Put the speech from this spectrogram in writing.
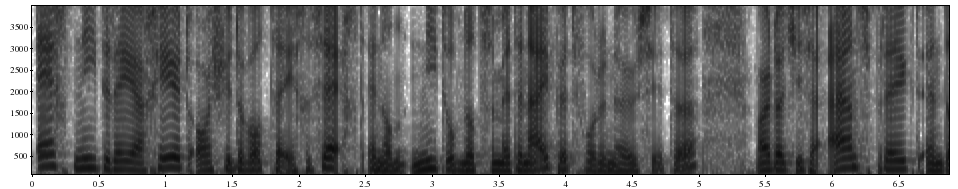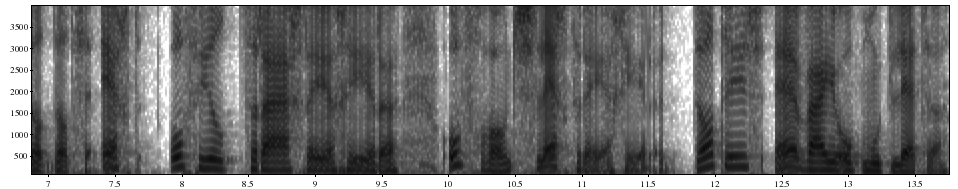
echt niet reageert als je er wat tegen zegt. En dan niet omdat ze met een iPad voor de neus zitten, maar dat je ze aanspreekt en dat, dat ze echt of heel traag reageren of gewoon slecht reageren. Dat is hè, waar je op moet letten.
